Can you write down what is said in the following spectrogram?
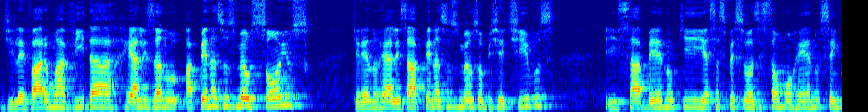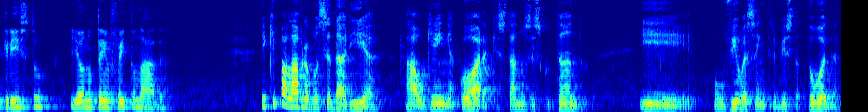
de levar uma vida realizando apenas os meus sonhos, querendo realizar apenas os meus objetivos e sabendo que essas pessoas estão morrendo sem Cristo e eu não tenho feito nada. E que palavra você daria a alguém agora que está nos escutando e ouviu essa entrevista toda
